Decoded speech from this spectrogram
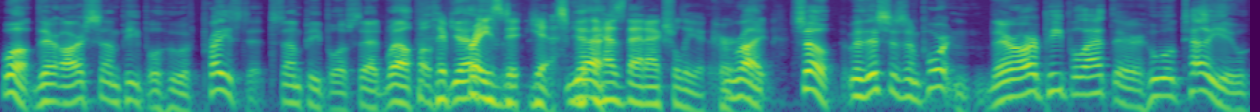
Well, there are some people who have praised it. Some people have said, well, well they've yes, praised it, yes, but yes. has that actually occurred? Right. So this is important. There are people out there who will tell you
